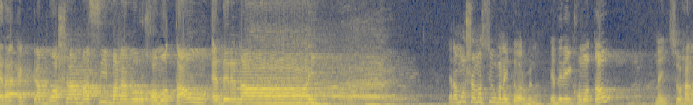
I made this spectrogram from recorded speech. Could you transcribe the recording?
এরা একটা মশা মাছি বানানোর ক্ষমতাও এদের নাই। এরা মশা মাছিও বানাইতে পারবে না। এদের এই ক্ষমতাও নাই। সোহান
